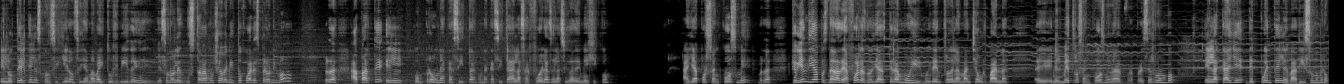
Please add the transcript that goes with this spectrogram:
el hotel que les consiguieron se llamaba Iturbide, eso no le gustaba mucho a Benito Juárez, pero ni modo, ¿verdad? Aparte, él compró una casita, una casita a las afueras de la Ciudad de México, allá por San Cosme, ¿verdad? Que hoy en día, pues nada de afueras, ¿no? Ya queda muy, muy dentro de la mancha urbana, eh, en el metro San Cosme, ¿verdad? Por ese rumbo en la calle de Puente Levadizo número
